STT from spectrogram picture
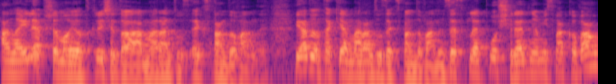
a najlepsze moje odkrycie to amarantus ekspandowany. Jadłem taki amarantus ekspandowany ze sklepu, średnio mi smakował,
